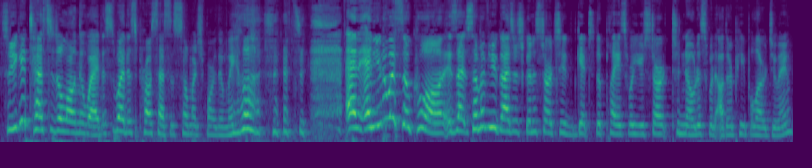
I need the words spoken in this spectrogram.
So you get tested along the way. This is why this process is so much more than weight loss. and and you know what's so cool is that some of you guys are going to start to get to the place where you start to notice what other people are doing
